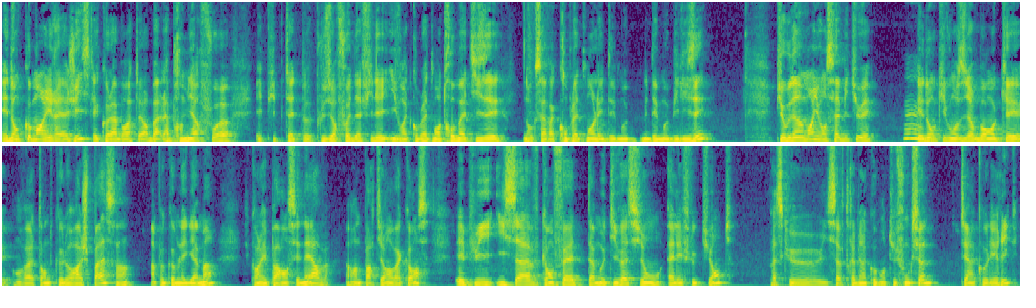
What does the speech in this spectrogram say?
Et donc, comment ils réagissent, les collaborateurs? Bah, La première fois, et puis peut-être plusieurs fois d'affilée, ils vont être complètement traumatisés, donc ça va complètement les démobiliser. Puis au bout d'un moment, ils vont s'habituer. Hmm. Et donc, ils vont se dire, bon, ok, on va attendre que l'orage passe, hein, un peu comme les gamins quand les parents s'énervent avant de partir en vacances. Et puis, ils savent qu'en fait, ta motivation, elle est fluctuante, parce qu'ils savent très bien comment tu fonctionnes. Tu es un colérique,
